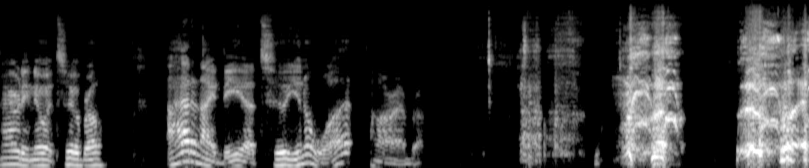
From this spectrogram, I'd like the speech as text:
I already knew it too, bro. I had an idea too. You know what? Alright, bro. Up.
